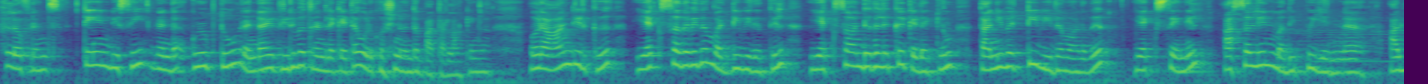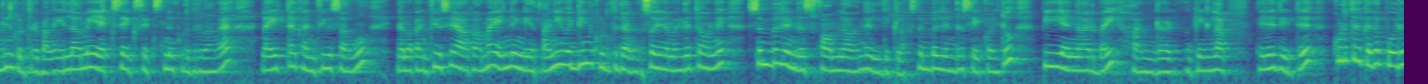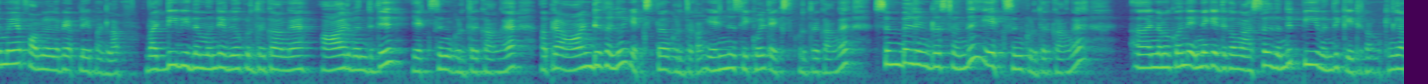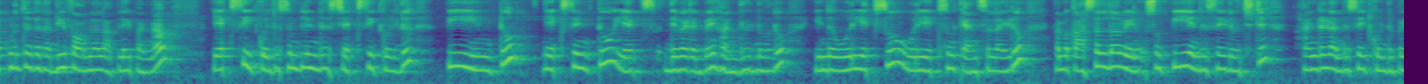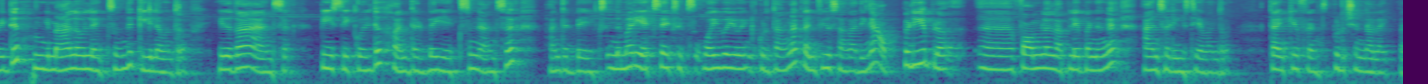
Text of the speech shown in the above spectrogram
Hello friends TNPSC ரெண்டு group two ரெண்டாயிரத்தி இருபத்தி ரெண்டில் கேட்ட ஒரு கொஷின் வந்து பார்த்துடலாம் ஓகேங்களா ஒரு ஆண்டிற்கு எக்ஸ் சதவீதம் வட்டி வீதத்தில் எக்ஸ் ஆண்டுகளுக்கு கிடைக்கும் தனி வட்டி வீதமானது எக்ஸ் எனில் அசலின் மதிப்பு என்ன? அப்படின்னு கொடுத்துருப்பாங்க. எல்லாமே எக்ஸ் எக்ஸ் எக்ஸ்னு கொடுத்துருவாங்க. லைட்டாக கன்ஃபியூஸ் ஆகும். நம்ம கன்ஃபியூஸே ஆகாமல் என்ன இங்கே தனி வட்டின்னு கொடுத்துட்டாங்க. ஸோ நம்ம எடுத்த உடனே சிம்பிள் இன்ட்ரெஸ்ட் ஃபார்ம்லாம் வந்து எழுதிக்கலாம். Simple interest equal to PNR by hundred ஓகேங்களா எழுதிட்டு கொடுத்துருக்கதை பொறுமையாக ஃபார்முலாவில் போய் அப்ளை பண்ணலாம். வட்டி வீதம் வந்து எவ்வளோ கொடுத்துருக்காங்க. ஆர் வந்துட்டு எக்ஸ்ன்னு கொடுத்துருக்காங்க. அப்புறம் ஆண்டுகளும் எக்ஸ் தான் கொடுத்துருக்காங்க. என் இஸ் ஈக்குவல் எக்ஸ் கொடுத்துருக்காங்க. சிம்பிள் இன்ட்ரெஸ்ட் வந்து எக்ஸ்ன்னு கொடுத்துருக்காங்க. நமக்கு வந்து என்ன கேட்டிருக்காங்க? அசல் வந்து பி வந்து கேட்டிருக்காங்க. ஓகேங்களா கொடுத்துருக்கிறது அப்படியே ஃபார்முலாவில் அப்ளை பண்ணால் X equal to simple interest X equal to P into X into X divided by ஹண்ட்ரட்னு வரும். இந்த ஒரு எக்ஸும் ஒரு எக்ஸும் கேன்சல் ஆகிடும் நமக்கு அசல் தான் வேணும். ஸோ பி இந்த சைடு வச்சுட்டு ஹண்ட்ரட் அந்த சைடு கொண்டு போயிட்டு இங்கே மேலே உள்ள எக்ஸ் வந்து கீழே வந்துடும் இதுதான் answer P is equal to hundred by எக்ஸ்னு ஆன்சர் ஹண்ட்ரட் பை எக்ஸ் இந்த மாதிரி X X X Y Y Y கொடுத்தாங்கன்னா கன்ஃபியூஸ் ஆகாதீங்க. அப்படியே ஃபார்முலாவில் அப்ளை பண்ணுங்கள் ஆன்சர் ஈஸியாக வந்துடும் தேங்க்யூ ஃப்ரெண்ட்ஸ் பிடிச்சிருந்தா லைக் பண்ணுங்கள்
